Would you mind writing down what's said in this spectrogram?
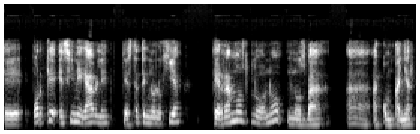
eh, porque es innegable que esta tecnología, querrámoslo o no, nos va a acompañar.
